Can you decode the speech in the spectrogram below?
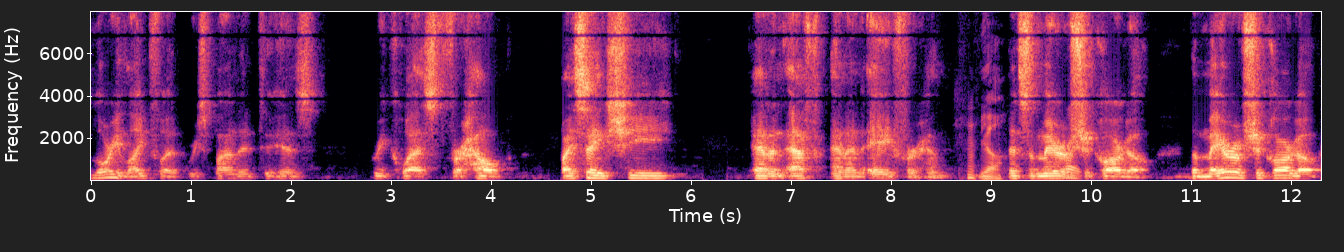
Lori Lightfoot responded to his request for help by saying she had an F and an A for him. Yeah. That's the mayor Right. of Chicago. The mayor of Chicago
